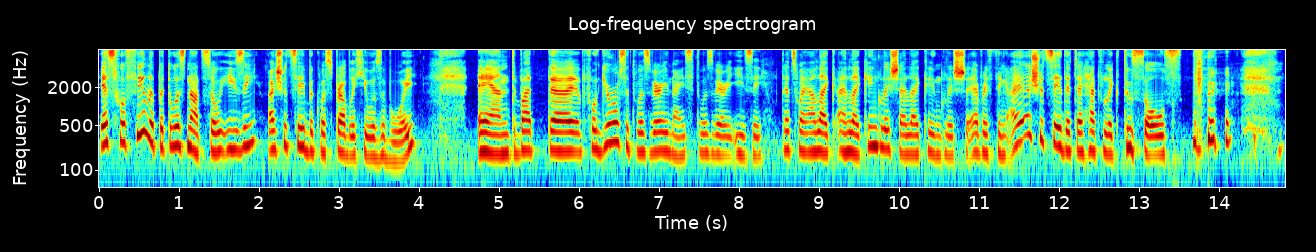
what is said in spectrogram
As for Philip, it was not so easy, I should say, because probably he was a boy. And but uh, for girls, it was very nice. It was very easy. That's why I like I like English. I like English everything. I, I should say that I have like two souls.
